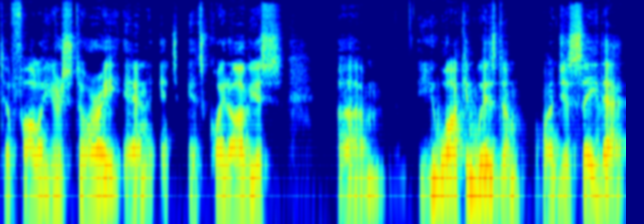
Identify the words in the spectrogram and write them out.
to follow your story, and it's it's quite obvious. Um, you walk in wisdom. I want to just say that,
